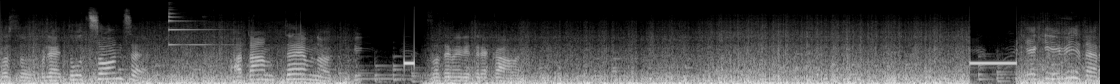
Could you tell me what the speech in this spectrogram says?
Просто, блядь, тут сонце, а там темно, пі... за тими вітряками. Який вітер!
